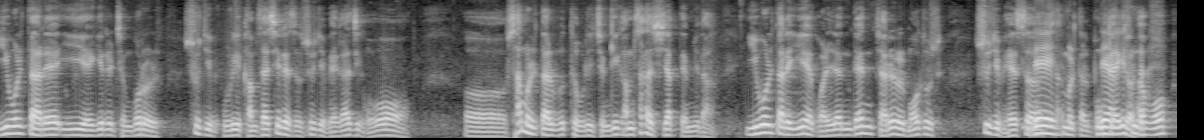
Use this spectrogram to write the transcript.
2월 달에 이 얘기를 정보를 수집 우리 감사실에서 수집해 가지고 어 3월 달부터 우리 정기 감사가 시작됩니다. 2월 달에 이에 관련된 자료를 모두 수- 수집해서 네. 3월 달 네, 알겠습니다. 본격적으로 하고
